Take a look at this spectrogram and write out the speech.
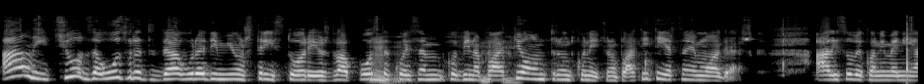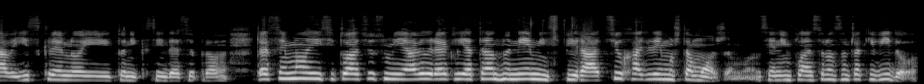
ali ću za uzvrat da uradim još tri story, još dva posta mm -hmm. koje, sam, koje bi naplatio, u ovom trenutku neću naplatiti jer sam je moja greška ali se uvek oni meni jave iskreno i to nikad se ne desio problem. Čak sam imala i situaciju, su mi javili, rekli, ja trenutno nemam inspiraciju, hajde da imamo šta možemo. S jednim influencerom sam čak i video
